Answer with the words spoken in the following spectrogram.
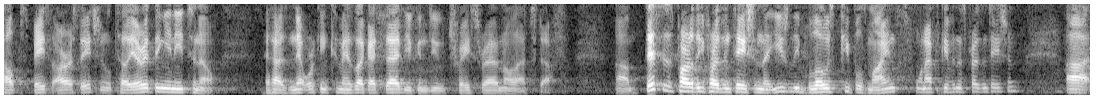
help space RSH, and it'll tell you everything you need to know. It has networking commands, like I said. You can do traceroute and all that stuff. Um, this is part of the presentation that usually blows people's minds when I've given this presentation. Uh,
